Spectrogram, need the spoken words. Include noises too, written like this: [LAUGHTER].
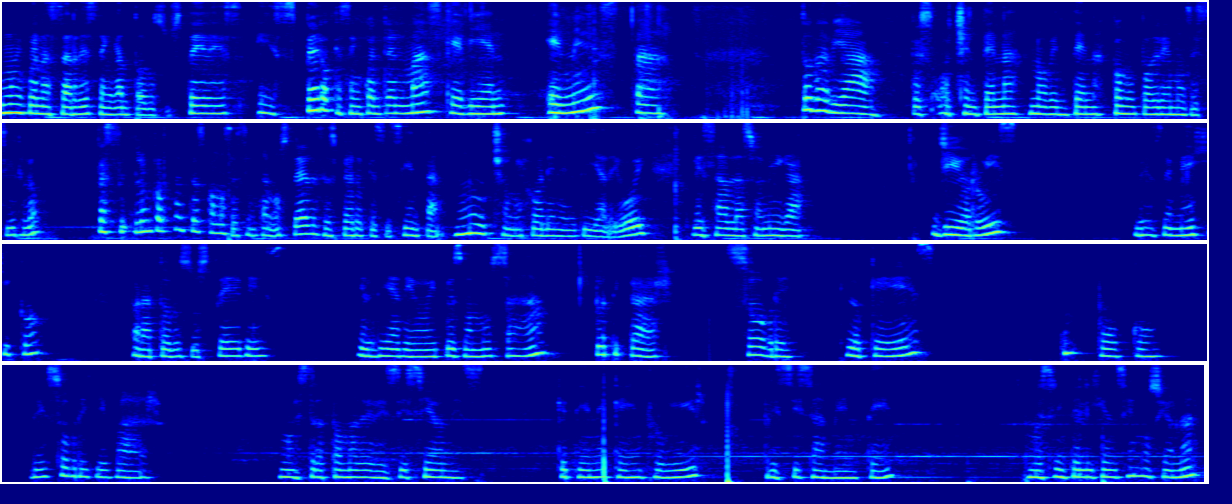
Muy buenas tardes tengan todos ustedes. Espero que se encuentren más que bien en esta todavía pues ochentena, noventena, como podríamos decirlo. Pues lo importante es cómo se sientan ustedes. Espero que se sientan mucho mejor en el día de hoy. Les habla su amiga Gio Ruiz desde México para todos ustedes. El día de hoy pues vamos a platicar sobre lo que es un poco de sobrellevar nuestra toma de decisiones que tiene que influir precisamente nuestra inteligencia emocional.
